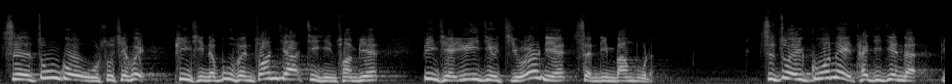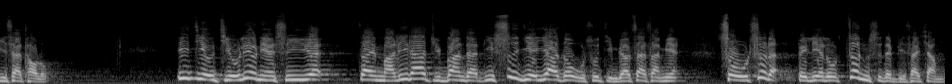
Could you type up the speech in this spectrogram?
是中国武术协会聘请的部分专家进行创编，并且于一九九二年审定颁布的，是作为国内太极剑的比赛套路。一九九六年十一月，在马尼拉举办的第四届亚洲武术锦标赛上面，首次的被列入正式的比赛项目。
